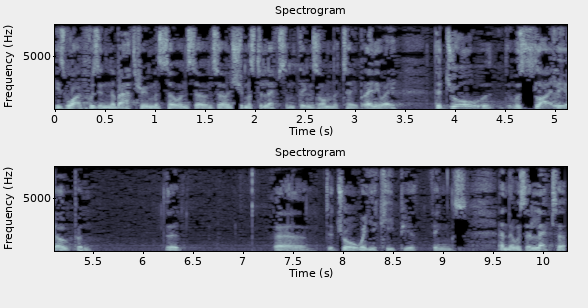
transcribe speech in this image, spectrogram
his wife was in the bathroom, and so and so and so, and she must have left some things on the table. Anyway, the drawer was slightly open. The, uh, the drawer where you keep your things. And there was a letter.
